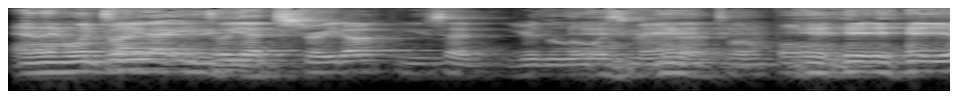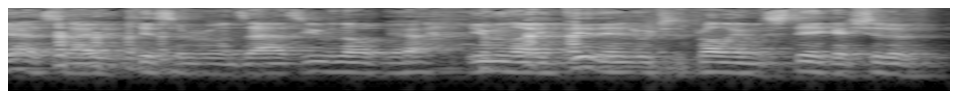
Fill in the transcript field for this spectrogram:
And then one he time, you that, he told you that straight up. You said you're the lowest man on the totem pole. yeah, so I had to kiss everyone's ass, even though yeah. even though I didn't, which is probably a mistake. I should have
